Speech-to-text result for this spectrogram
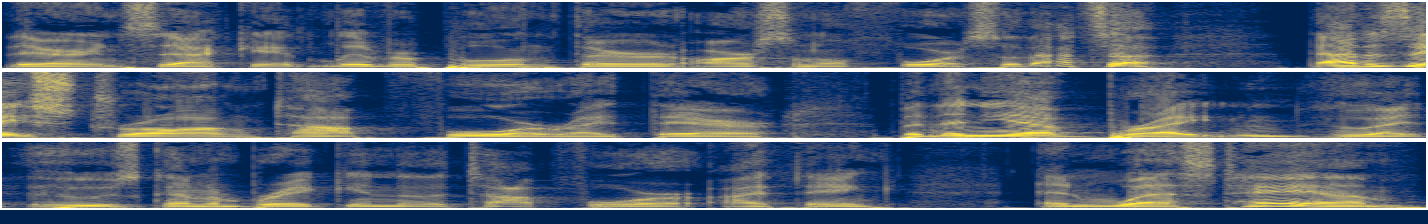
They're in second, Liverpool in third, Arsenal fourth. So that's a that is a strong top four right there. But then you have Brighton, who I, who is going to break into the top four, I think, and West Ham,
